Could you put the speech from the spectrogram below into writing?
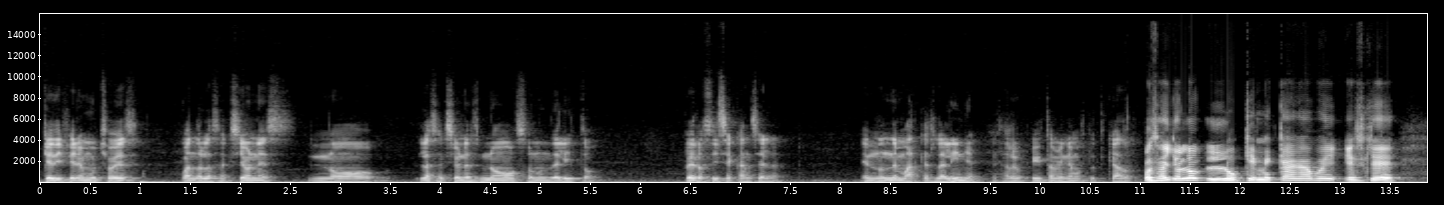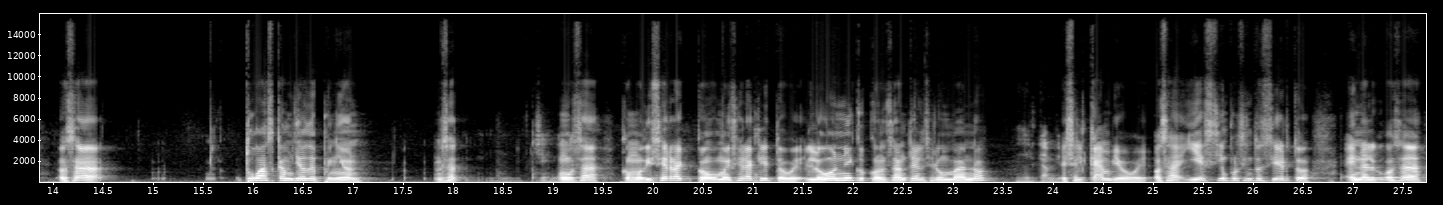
que difiere mucho es cuando las acciones no las acciones no son un delito, pero sí se cancelan. En donde marcas la línea, es algo que también hemos platicado. O sea, yo lo, lo que me caga, güey, es que, o sea, tú has cambiado de opinión. O sea, Chingo. o sea como dice, Herac- como dice Heráclito, güey, lo único constante en el ser humano Es el cambio. es el cambio, güey. O sea, y es 100% cierto. En algo, o sea,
